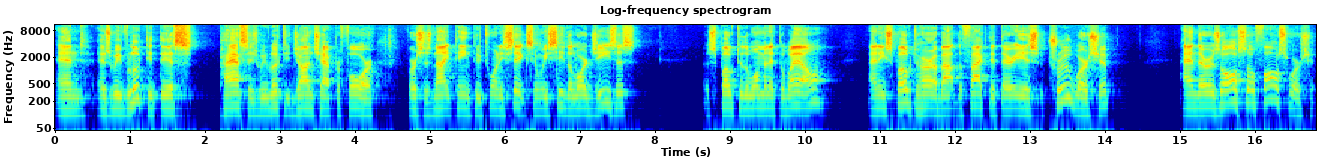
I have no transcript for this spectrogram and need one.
And as we've looked at this passage, we've looked at John chapter 4, verses 19 through 26, and we see the Lord Jesus spoke to the woman at the well, and he spoke to her about the fact that there is true worship and there is also false worship.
